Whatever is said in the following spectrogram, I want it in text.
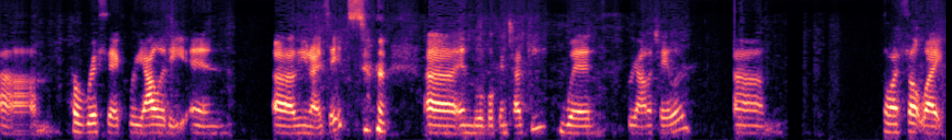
um, horrific reality in uh, the United States, uh, in Louisville, Kentucky, with Breonna Taylor. Um, so I felt like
